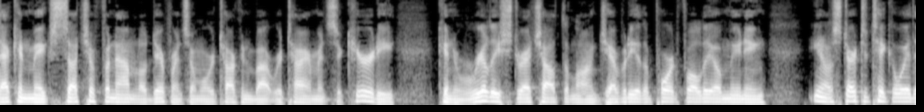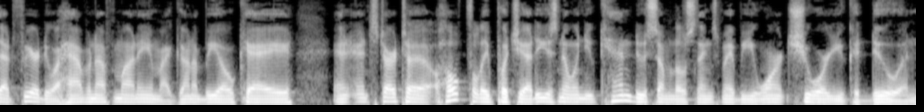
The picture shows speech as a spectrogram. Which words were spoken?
that can make such a phenomenal difference. And when we're talking about retirement security, can really stretch out the longevity of the portfolio, meaning, you know, start to take away that fear. Do I have enough money? Am I going to be okay? And, and start to hopefully put you at ease knowing you can do some of those things maybe you weren't sure you could do. And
